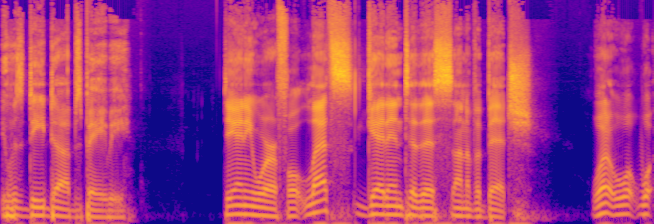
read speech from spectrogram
it was D Dubs, baby. Danny Wuerffel. Let's get into this son of a bitch. What, what, what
